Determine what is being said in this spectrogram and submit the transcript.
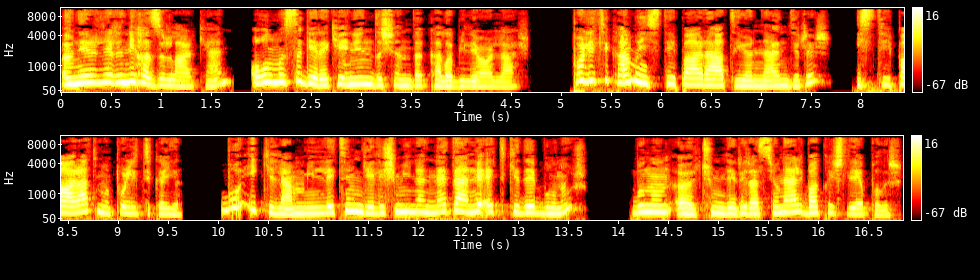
önerilerini hazırlarken, olması gerekenin dışında kalabiliyorlar. Politika mı istihbaratı yönlendirir, istihbarat mı politikayı? Bu ikilem milletin gelişimine nedenli etkide bulunur, bunun ölçümleri rasyonel bakışlı yapılır.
